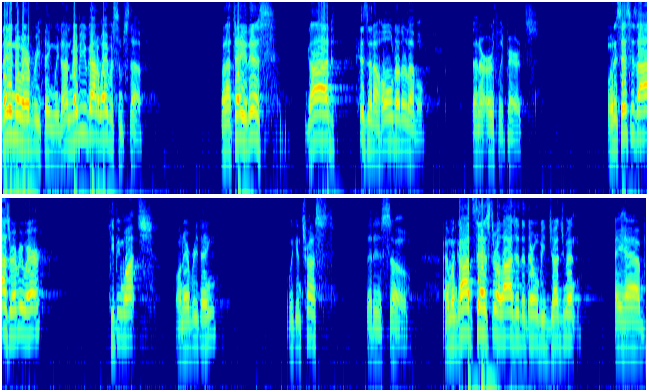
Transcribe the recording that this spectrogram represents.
didn't know everything we done. Maybe you got away with some stuff. But I tell you this God is at a whole other level than our earthly parents. When it says his eyes are everywhere, keeping watch on everything, we can trust that it is so. And when God says through Elijah that there will be judgment, Ahab,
